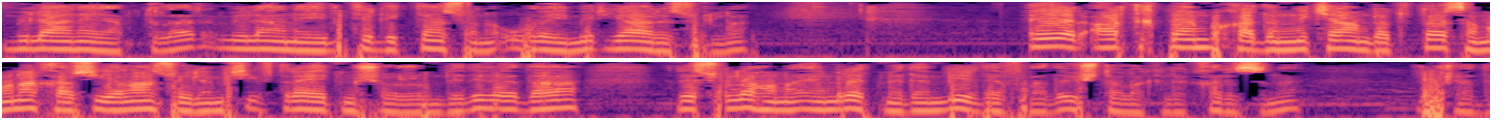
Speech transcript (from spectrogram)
mülane yaptılar. Mülaneyi bitirdikten sonra Uveymir ya Resulullah eğer artık ben bu kadını nikahımda tutarsam ona karşı yalan söylemiş iftira etmiş olurum dedi ve daha Resulullah ona emretmeden bir defada üç talak ile karısını boşadı.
